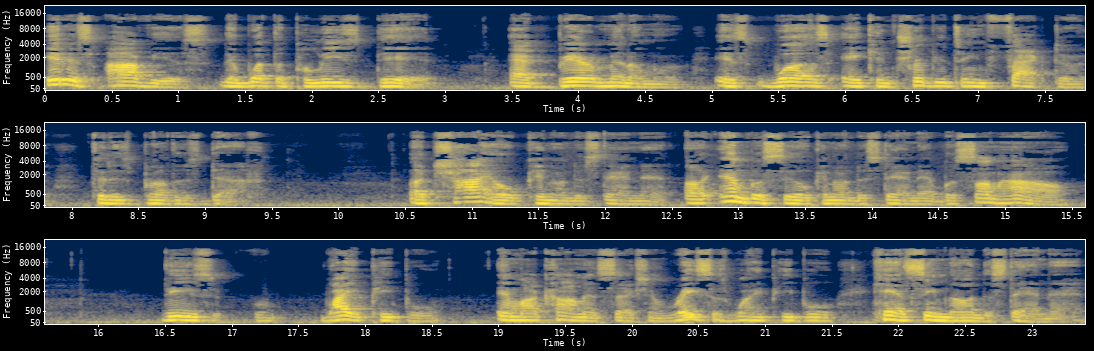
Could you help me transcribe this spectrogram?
It is obvious that what the police did at bare minimum is was a contributing factor to this brother's death. A child can understand that. An imbecile can understand that. But somehow these white people in my comment section, racist white people, can't seem to understand that.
